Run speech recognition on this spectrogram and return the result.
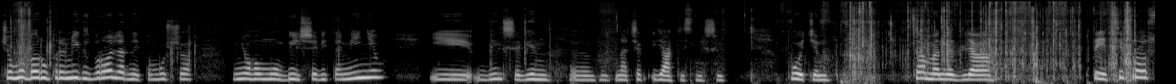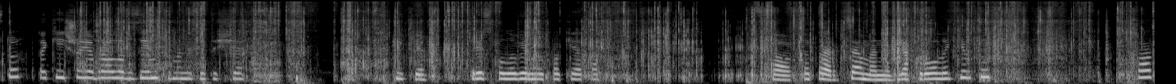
Чому беру премікс бройлерний? Тому що у нього більше вітамінів і більше він е, наче, якісніший. Потім це в мене для птиці просто такий, що я брала взимку. У мене тут ще скільки? 3,5 пакета. Так, тепер це в мене для кроликів тут. Так.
